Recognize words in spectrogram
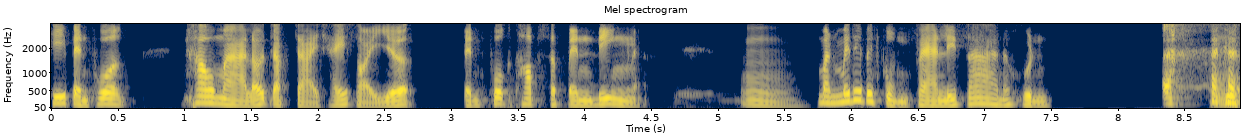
ที่เป็นพวกเข้ามาแล้วจับจ่ายใช้สอยเยอะ เป็นพวก top spending เนี่ยอืมมันไม่ได้เป็นกลุ่มแฟนลิซ่านะคุณอืม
